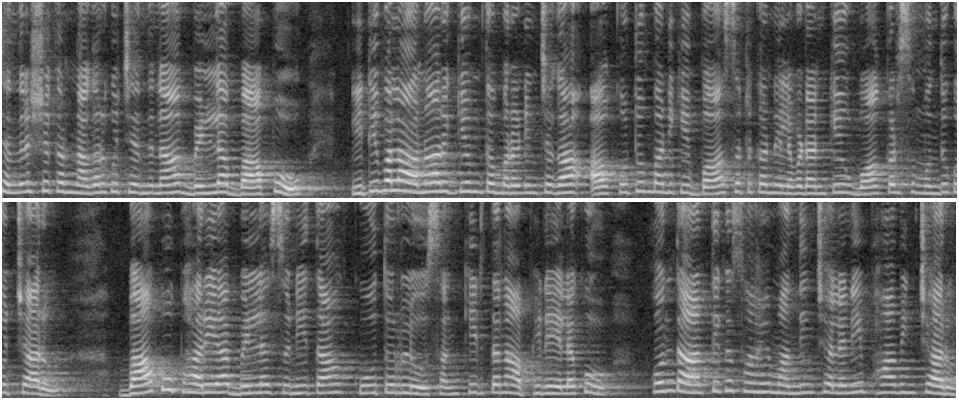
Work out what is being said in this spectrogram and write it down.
చంద్రశేఖర్ నగర్కు చెందిన బిళ్ళ బాపు ఇటీవల అనారోగ్యంతో మరణించగా ఆ కుటుంబానికి బాసటగా నిలవడానికి వాకర్స్ ముందుకొచ్చారు. బాపు భార్య బిళ్ళ సునీత కూతురులు సంకీర్తన అభినయలకు కొంత ఆర్థిక సహాయం అందించాలని భావించారు.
